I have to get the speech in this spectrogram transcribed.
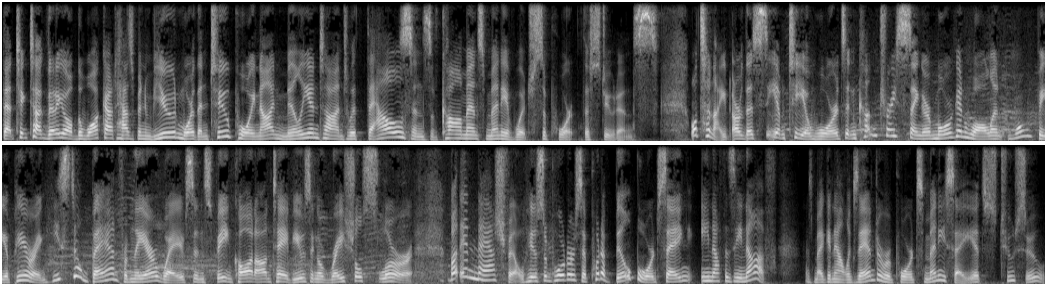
That TikTok video of the walkout has been viewed more than 2.9 million times with thousands of comments, many of which support the students. Well, tonight are the CMT Awards, and country singer Morgan Wallen won't be appearing. He's still banned from the airwaves since being caught on tape using a racial slur. But in Nashville, his supporters have put a billboard saying enough is enough. As Megan Alexander reports, many say it's too soon.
